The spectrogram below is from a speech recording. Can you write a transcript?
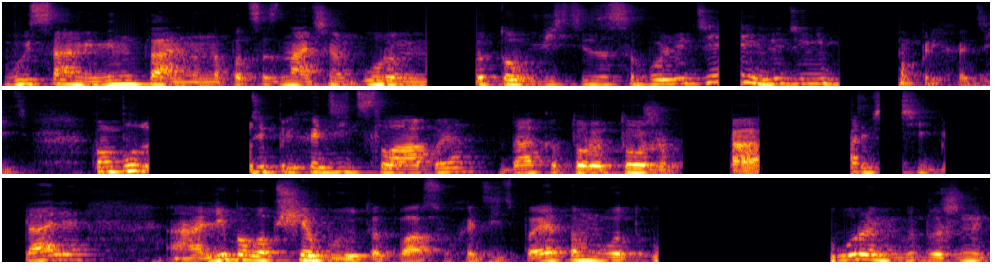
вы сами ментально на подсознательном уровне готов вести за собой людей, люди не будут приходить. К вам будут люди приходить слабые, да, которые тоже себе далее, а, либо вообще будут от вас уходить. Поэтому вот уровень вы должны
